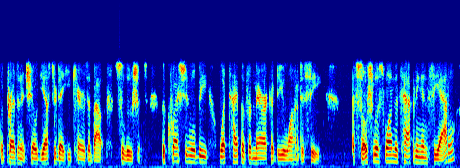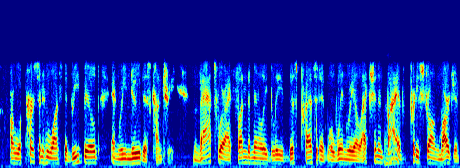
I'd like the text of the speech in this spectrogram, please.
The president showed yesterday he cares about solutions. The question will be what type of America do you want to see? A socialist one that's happening in Seattle or a person who wants to rebuild and renew this country? That's where I fundamentally believe this president will win re-election and by a pretty strong margin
